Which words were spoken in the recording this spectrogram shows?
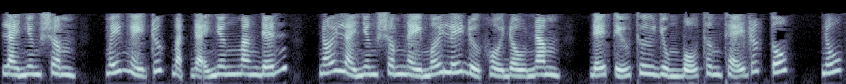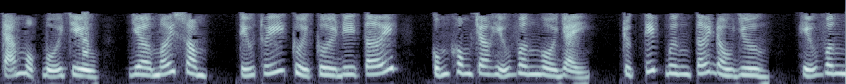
là nhân sâm, mấy ngày trước Bạch Đại Nhân mang đến, nói là nhân sâm này mới lấy được hồi đầu năm, để Tiểu Thư dùng bổ thân thể rất tốt, nấu cả một buổi chiều, giờ mới xong, Tiểu Thúy cười cười đi tới, cũng không cho Hiểu Vân ngồi dậy, trực tiếp bưng tới đầu giường, Hiểu Vân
